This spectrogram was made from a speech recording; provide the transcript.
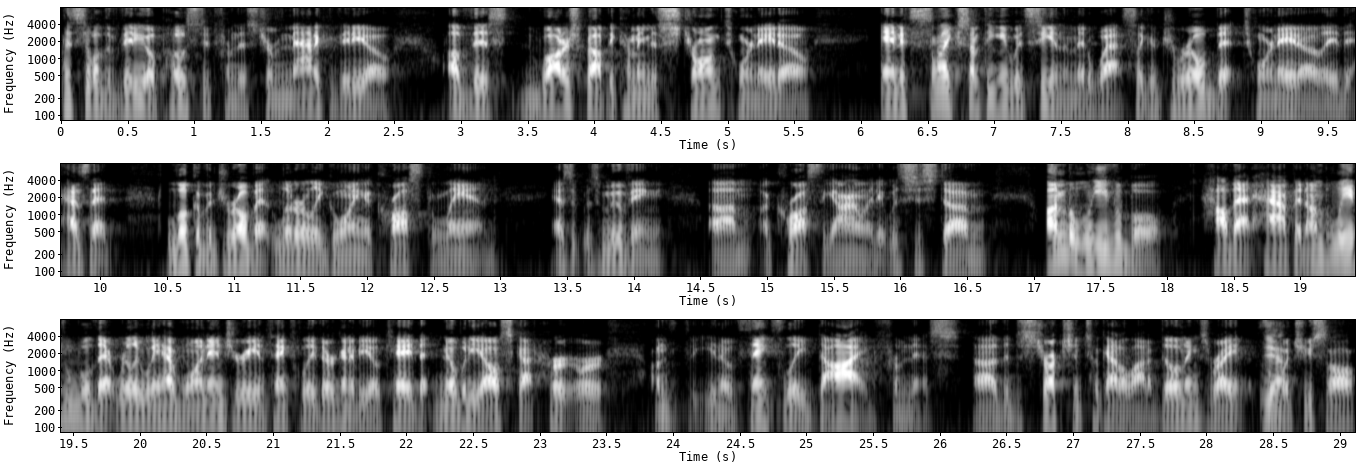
I still have the video posted from this dramatic video of this waterspout becoming this strong tornado. And it's like something you would see in the Midwest, like a drill bit tornado. It has that look of a drill bit literally going across the land as it was moving um, across the island. It was just um, unbelievable how that happened. Unbelievable that really we have one injury and thankfully they're going to be okay, that nobody else got hurt or, you know, thankfully died from this. Uh, the destruction took out a lot of buildings, right? From what you saw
